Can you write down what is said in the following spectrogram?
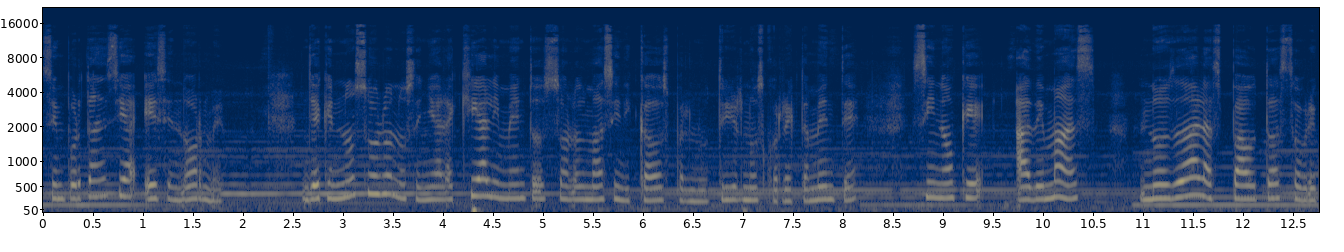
Su importancia es enorme, ya que no solo nos señala qué alimentos son los más indicados para nutrirnos correctamente, sino que además nos da las pautas sobre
